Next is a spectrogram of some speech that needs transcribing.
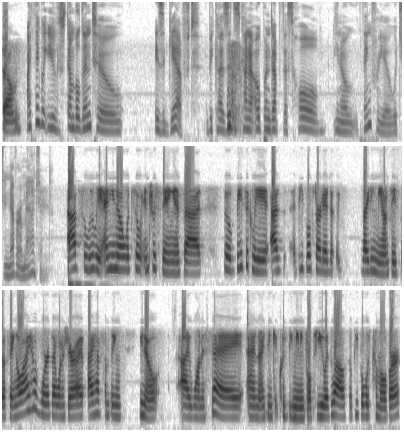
so I think what you've stumbled into is a gift because mm. it's kind of opened up this whole, you know, thing for you which you never imagined. Absolutely. And you know what's so interesting is that so basically as people started writing me on Facebook saying, "Oh, I have words I want to share. I I have something, you know, I want to say and I think it could be meaningful to you as well." So people would come over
